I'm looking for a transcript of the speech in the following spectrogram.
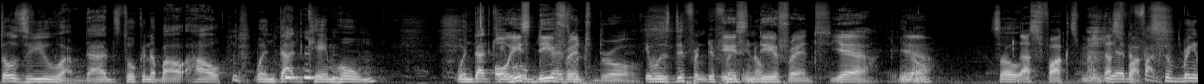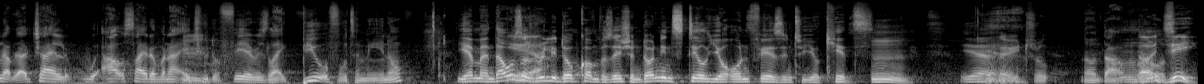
those of you who have dads talking about how when dad came home, when dad oh, came Oh, he's home, guys different, would- bro. It was different, different, It's you know. different. Yeah. You yeah. know? So That's fucked, man. That's yeah, the facts. fact of bringing up that child outside of an attitude of fear is like beautiful to me, you know. Yeah, man, that was a really dope conversation. Don't instill your own fears into your kids. Yeah. Very true. No doubt. Uh, G,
